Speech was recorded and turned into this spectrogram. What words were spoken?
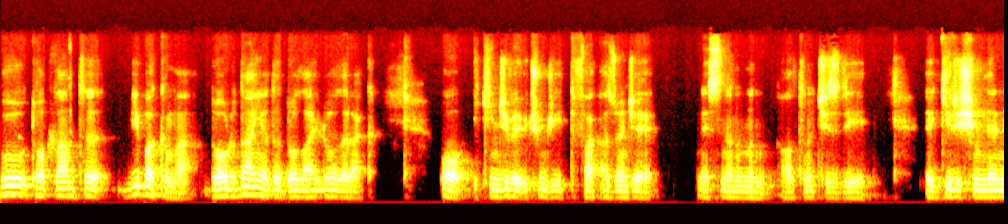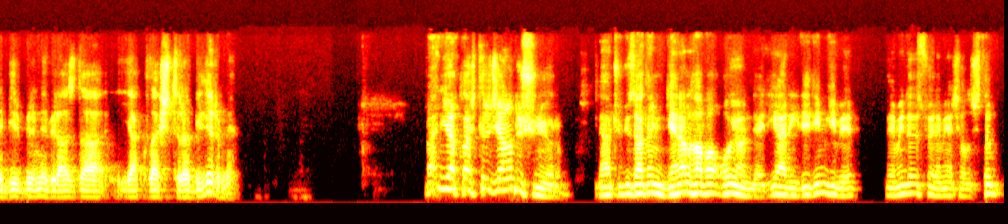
bu toplantı bir bakıma doğrudan ya da dolaylı olarak o ikinci ve üçüncü ittifak az önce Nesin Hanım'ın altını çizdiği e, girişimlerini birbirine biraz daha yaklaştırabilir mi? Ben yaklaştıracağını düşünüyorum. Yani çünkü zaten genel hava o yönde. Yani dediğim gibi demin de söylemeye çalıştım.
